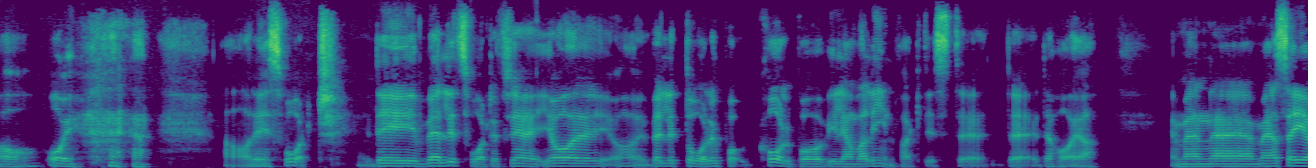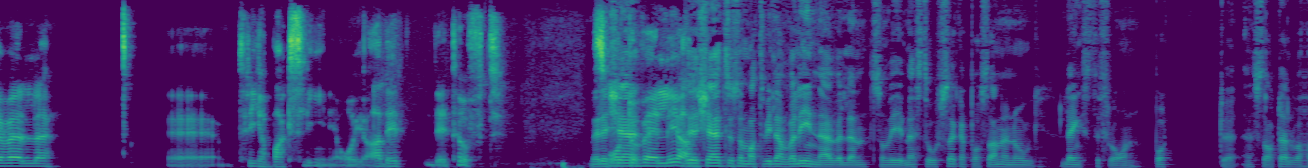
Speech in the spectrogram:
Ja, oj. ja, det är svårt. Det är väldigt svårt eftersom jag, jag, jag har väldigt dålig på, koll på William Wallin faktiskt. Eh, det, det har jag. Men, eh, men jag säger väl eh, trebackslinje. Oj, ja, det, det är tufft. Men det Svårt känns, att välja. Det känns ju som att William Wallin är väl den som vi är mest osäkra på. Så han är nog längst ifrån bort eh, en startelva.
